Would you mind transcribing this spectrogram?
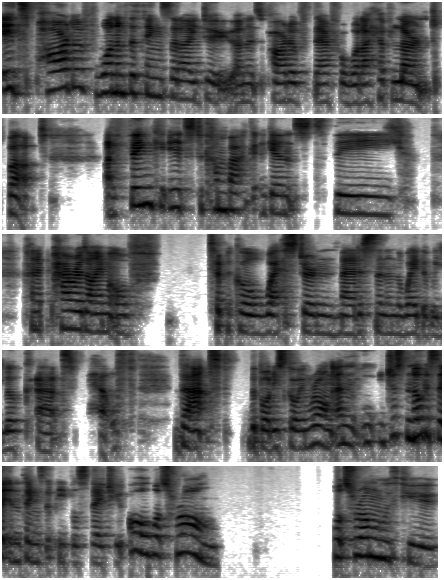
It's part of one of the things that I do, and it's part of, therefore, what I have learned. But I think it's to come back against the kind of paradigm of typical Western medicine and the way that we look at health that the body's going wrong. And just notice it in things that people say to you, Oh, what's wrong? What's wrong with you?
